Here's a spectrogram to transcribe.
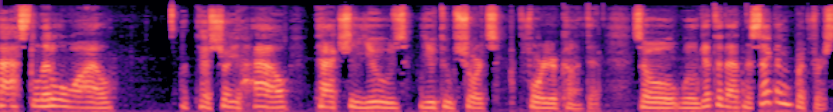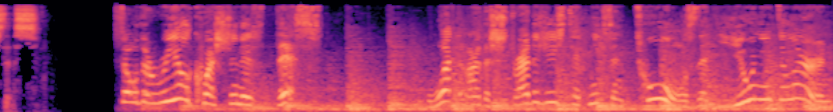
last little while to show you how to actually use YouTube shorts for your content. So we'll get to that in a second but first this. So the real question is this. What are the strategies techniques and tools that you need to learn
